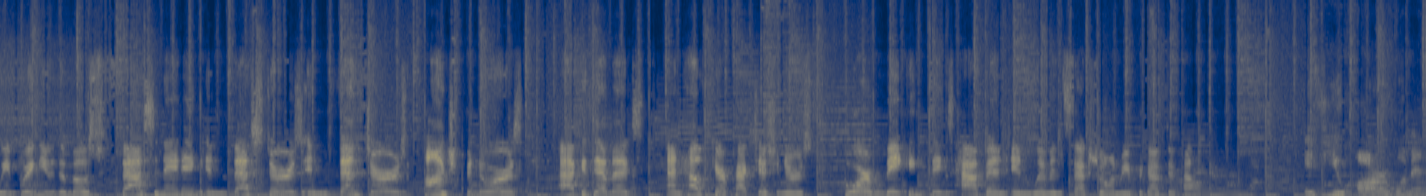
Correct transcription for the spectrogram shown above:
we bring you the most fascinating investors, inventors, entrepreneurs, academics, and healthcare practitioners who are making things happen in women's sexual and reproductive health. If you are a woman,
